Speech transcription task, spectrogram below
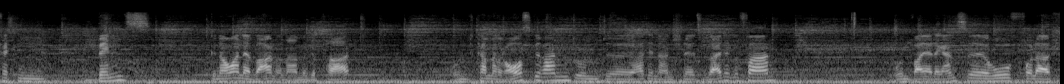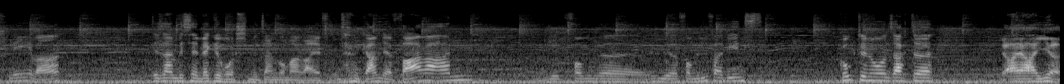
fetten Benz genau an der Wagenannahme geparkt und kam dann rausgerannt und äh, hat ihn dann schnell zur Seite gefahren. Und weil ja der ganze Hof voller Schnee war, ist er ein bisschen weggerutscht mit seinem Sommerreifen. Und dann kam der Fahrer an vom, äh, vom Lieferdienst, guckte nur und sagte, ja, ja, hier,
